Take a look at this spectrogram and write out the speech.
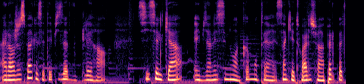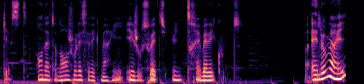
Alors j'espère que cet épisode vous plaira. Si c'est le cas, eh bien laissez-nous un commentaire et 5 étoiles sur Apple Podcast. En attendant, je vous laisse avec Marie et je vous souhaite une très belle écoute. Hello Marie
